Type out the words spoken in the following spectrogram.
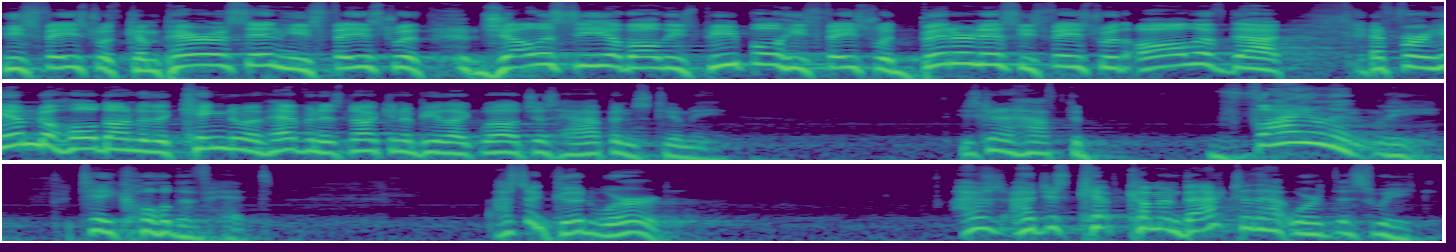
he's faced with comparison, he's faced with jealousy of all these people, he's faced with bitterness, he's faced with all of that. And for him to hold on to the kingdom of heaven it's not going to be like, well, it just happens to me. He's going to have to violently take hold of it. That's a good word. I, was, I just kept coming back to that word this week.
